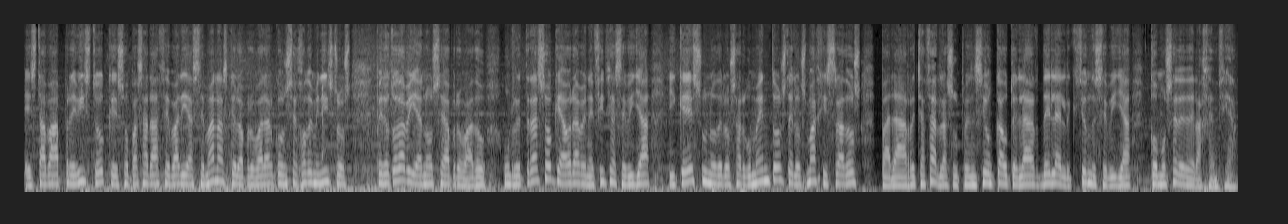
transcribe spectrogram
estaba previsto que eso pasara hace varias semanas, que lo aprobara el Consejo de Ministros, pero todavía no se ha aprobado. Un retraso que ahora beneficia a Sevilla y que es uno de los argumentos de los magistrados para rechazar la suspensión cautelar de la elección de Sevilla como sede de la agencia.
